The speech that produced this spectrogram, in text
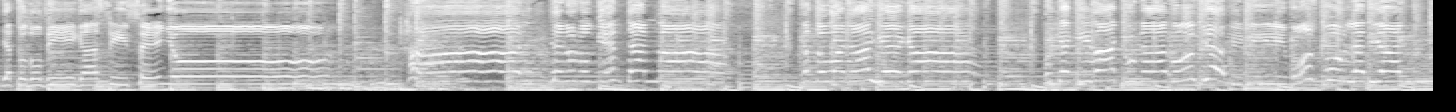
y a todo diga sí señor. Vivimos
